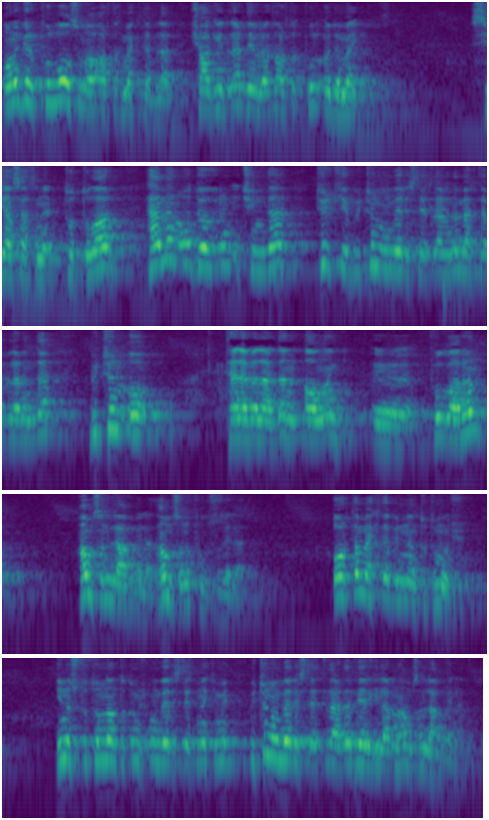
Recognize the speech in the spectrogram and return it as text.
Ona görə pullu olsun artıq məktəblər. Şagirdlər dövlətə artıq pul ödəmək siyasətini tutdular. Həmən o dövrün içində Türkiyə bütün universitetlərində, məktəblərində bütün o tələbələrdən alınan e, pulların hamısını ləğv elədi, hamısını pulsuz elədi. Orta məktəbindən tutmuş, institutundan tutmuş universitetinə kimi bütün universitetlərdə vergilərin hamısını ləğv elədi.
